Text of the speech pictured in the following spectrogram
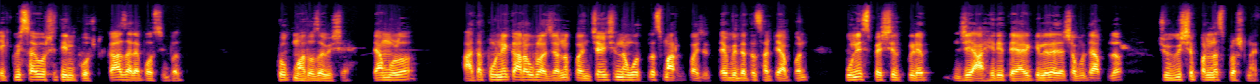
एकविसाव्या वर्षी तीन पोस्ट का झाल्या पॉसिबल खूप महत्त्वाचा विषय त्यामुळं आता पुणे कारागृहात ज्यांना पंच्याऐंशी नव्वद प्लस मार्क पाहिजेत त्या विद्यार्थ्यांसाठी आपण पुणे स्पेशल पीडीएफ जे आहे ते तयार केलेलं आहे. ज्याच्यामध्ये आपलं चोवीसशे पन्नास प्रश्न आहेत.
